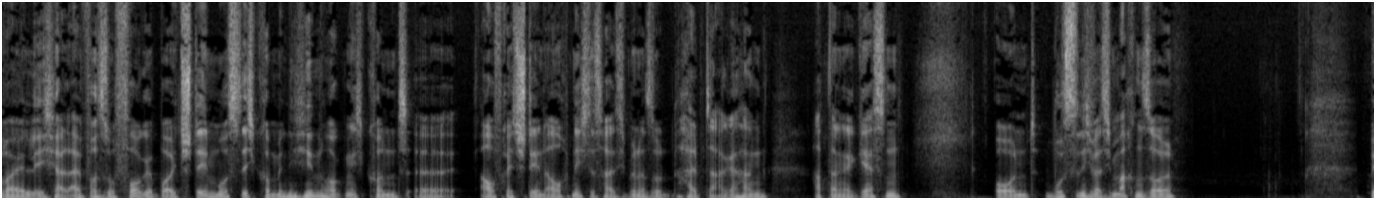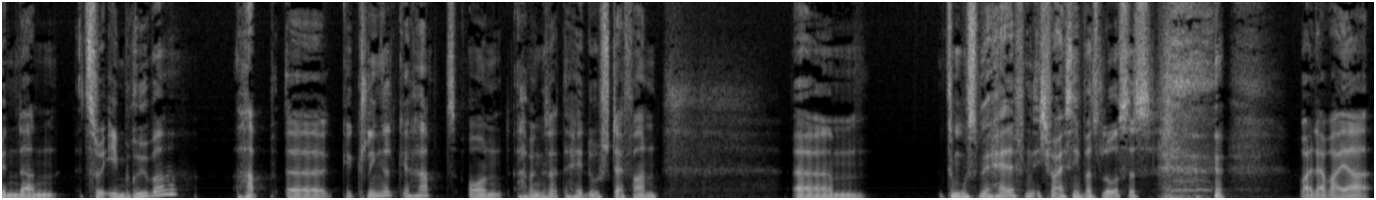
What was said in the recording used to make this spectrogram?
weil ich halt einfach so vorgebeugt stehen musste. Ich konnte mich nicht hinhocken, ich konnte äh, aufrecht stehen auch nicht. Das heißt, ich bin da so halb da gehangen, hab dann gegessen und wusste nicht, was ich machen soll. Bin dann zu ihm rüber, hab äh, geklingelt gehabt und habe ihm gesagt, hey du Stefan, ähm, du musst mir helfen, ich weiß nicht, was los ist. Weil der war ja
